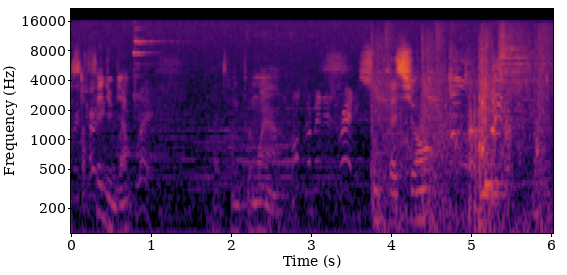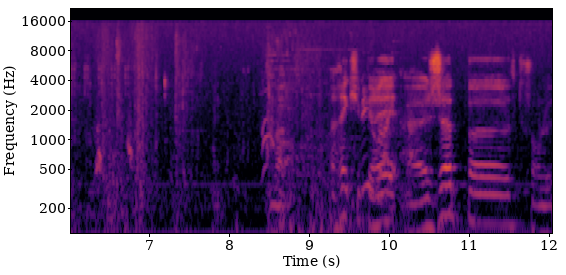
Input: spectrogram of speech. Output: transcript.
Ça fait du bien. Être un peu moins sous pression. Récupérer. Euh, Jup, euh, toujours le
